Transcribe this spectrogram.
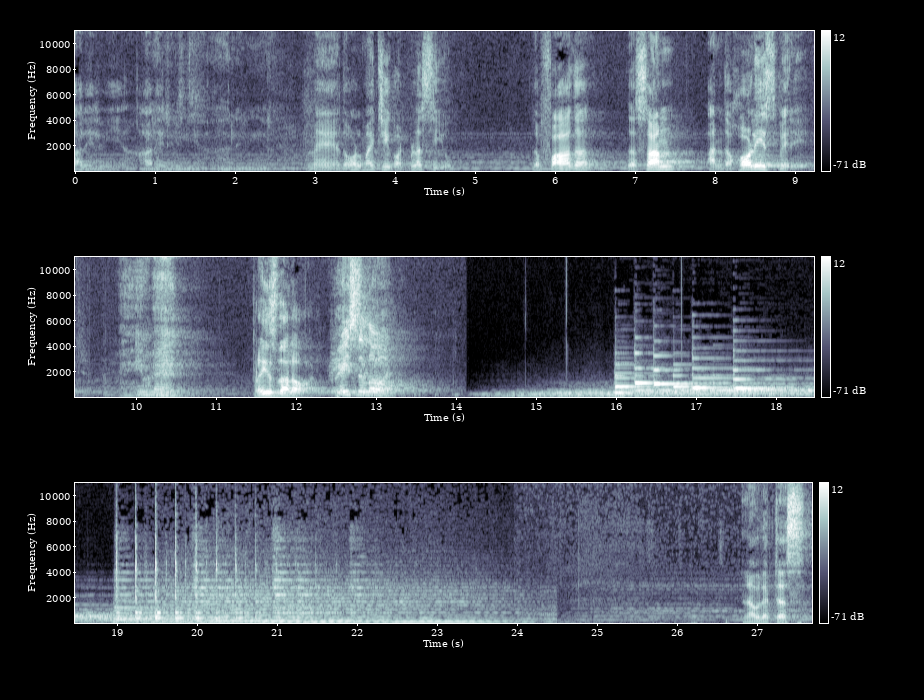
Time. Hallelujah. Hallelujah. May the Almighty God bless you, the Father, the Son, and the Holy Spirit. Amen. Praise the Lord. Praise the Lord. Now let us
